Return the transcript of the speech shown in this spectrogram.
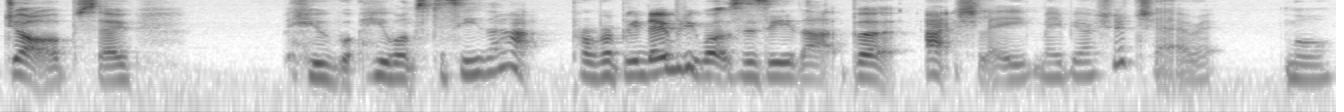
job. So who who wants to see that? Probably nobody wants to see that, but actually, maybe I should share it more.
